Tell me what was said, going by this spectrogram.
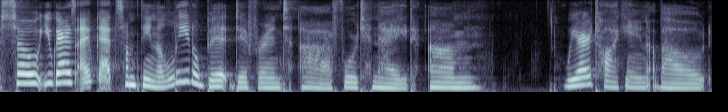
so you guys, I've got something a little bit different uh, for tonight. Um, we are talking about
